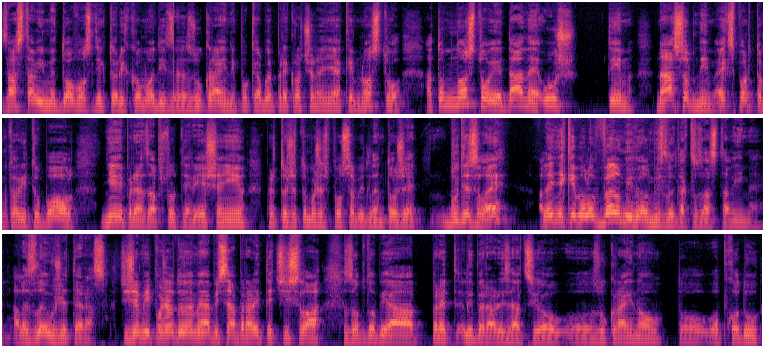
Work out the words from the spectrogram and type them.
zastavíme dovoz niektorých komodít z Ukrajiny, pokiaľ bude prekročené nejaké množstvo. A to množstvo je dané už tým násobným exportom, ktorý tu bol, nie je pre nás absolútne riešením, pretože to môže spôsobiť len to, že bude zle, ale niekedy bolo veľmi, veľmi zle, tak to zastavíme. Ale zle už je teraz. Čiže my požadujeme, aby sa brali tie čísla z obdobia pred liberalizáciou s Ukrajinou, toho obchodu.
